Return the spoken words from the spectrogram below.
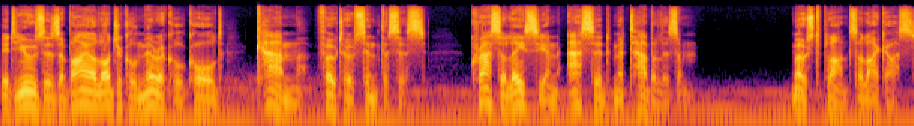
It uses a biological miracle called CAM photosynthesis, crassulacean acid metabolism. Most plants are like us.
